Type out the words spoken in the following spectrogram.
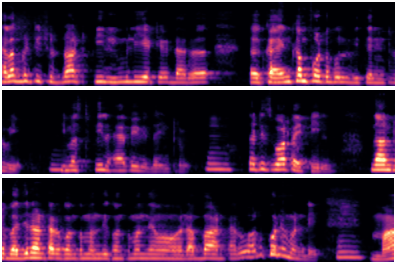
Celebrity should not feel humiliated or uncomfortable with an interview you must feel happy with the interview that is what I feel దాంట్లో భజన అంటారు కొంతమంది కొంతమంది ఏమో డబ్బా అంటారు అనుకోనివ్వండి. మా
